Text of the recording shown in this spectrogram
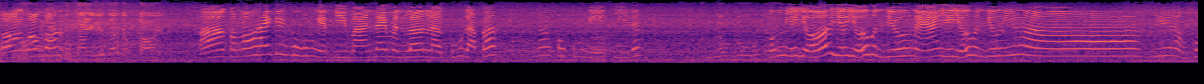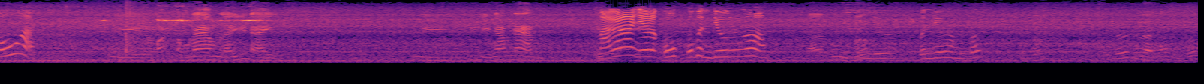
Con- con- cái cây nữa tới đồng trời à, còn con thấy cái khu công nghiệp gì mà anh đây mình lên là cũng gặp á. Nó khu công nghiệp gì đó? Cũng giữa giữa giữa giữa bình dương nè giữa giữa bình dương với ờ, với đồng phú à cái gì bắc đồng nam lại dưới này. Cái gì, cái gì nam nam? Mà cái đó như là của của bình dương đúng không? Ờ của bình bình dương. Bình dương không bình phước? Bình Phước. lên nó bình phước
